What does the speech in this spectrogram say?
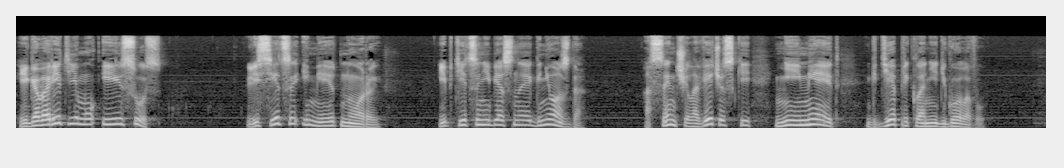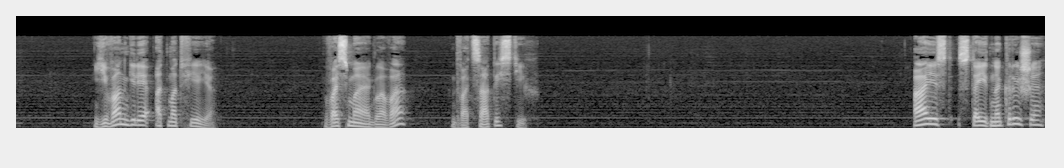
И говорит ему Иисус, «Лисицы имеют норы, и птицы небесные гнезда, а Сын Человеческий не имеет, где преклонить голову». Евангелие от Матфея, 8 глава, 20 стих. Аист стоит на крыше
